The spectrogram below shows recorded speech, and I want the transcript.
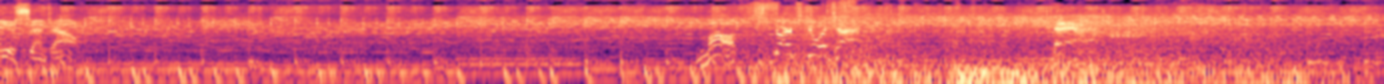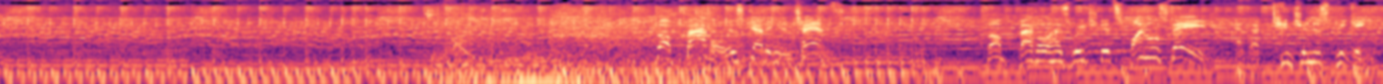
Is sent out. Muk starts to attack. Bam! The battle is getting intense. The battle has reached its final stage, and the tension is peaking.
